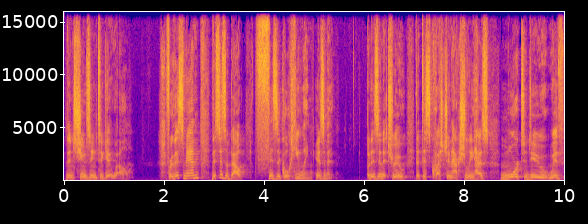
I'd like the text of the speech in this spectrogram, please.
than choosing to get well. For this man, this is about physical healing, isn't it? But isn't it true that this question actually has more to do with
